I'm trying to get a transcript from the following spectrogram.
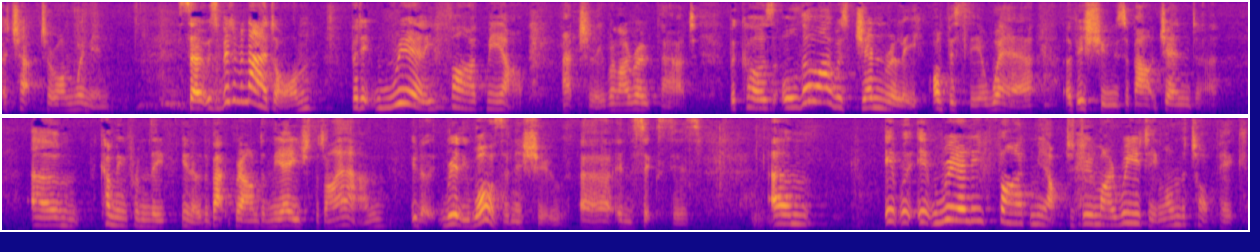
a chapter on women. So it was a bit of an add on, but it really fired me up, actually, when I wrote that. Because although I was generally, obviously, aware of issues about gender, um, coming from the, you know, the background and the age that I am, you know, it really was an issue uh, in the 60s. Um, it, it really fired me up to do my reading on the topic,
